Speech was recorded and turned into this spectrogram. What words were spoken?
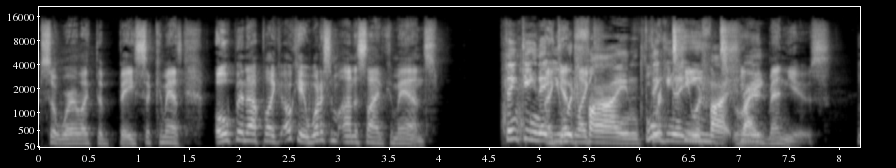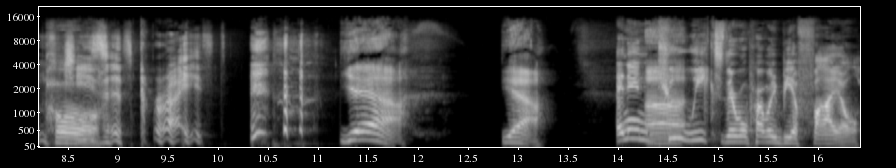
so where like the basic commands open up like, okay, what are some unassigned commands? Thinking that I you get, would like, find, 14 thinking that you would find, tiered right. menus. Oh. Jesus Christ. Yeah. Yeah. And in Uh, two weeks, there will probably be a file.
